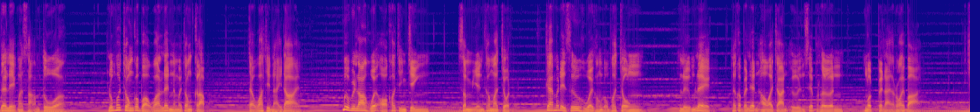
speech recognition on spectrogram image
ได้เลขมาสามตัว หลวงพ่อจงก็บอกว่าเล่นน่ะไม่ต้องกลับ แต่ว่าที่ไหนได้ เมื่อเวลาหวยออกเข้าจริง ๆ เสมียนเข้ามาจด แกไม่ได้ซื้อหวยของหลวงพ่อจง ลืมเลขแล้วก็ไปเล่นเอาอาจารย์อื่นเสียเพลิน หมดไปหลายร้อยบาท แก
